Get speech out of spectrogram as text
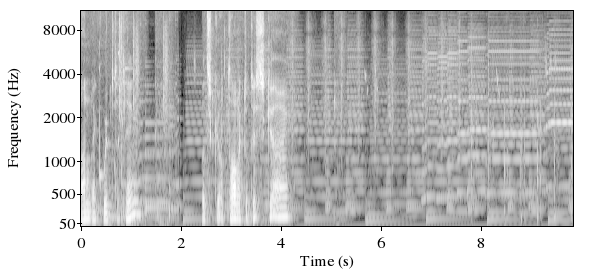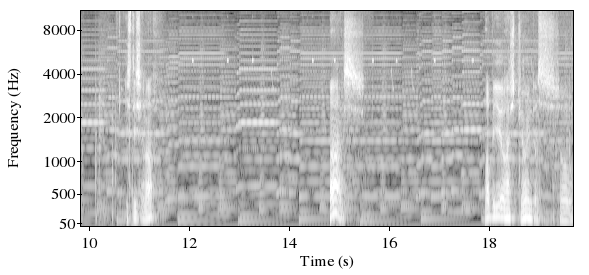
unequip the thing. Let's go talk to this guy. Is this enough? Nice. Fabio has joined us, so...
